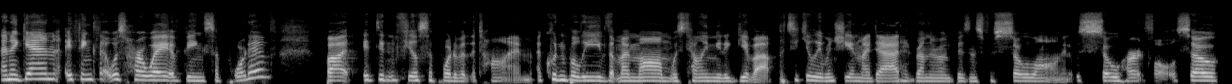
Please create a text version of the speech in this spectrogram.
And again, I think that was her way of being supportive, but it didn't feel supportive at the time. I couldn't believe that my mom was telling me to give up, particularly when she and my dad had run their own business for so long and it was so hurtful. So,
